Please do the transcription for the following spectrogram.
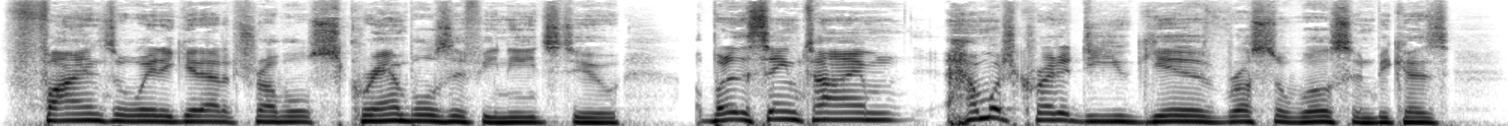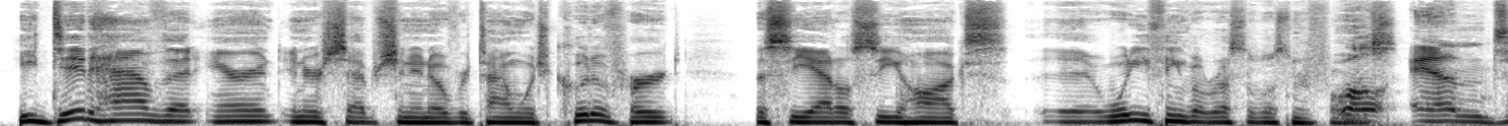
finds a way to get out of trouble, scrambles if he needs to. But at the same time, how much credit do you give Russell Wilson? Because he did have that errant interception in overtime, which could have hurt the Seattle Seahawks. Uh, what do you think about Russell Wilson's performance? Well, and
